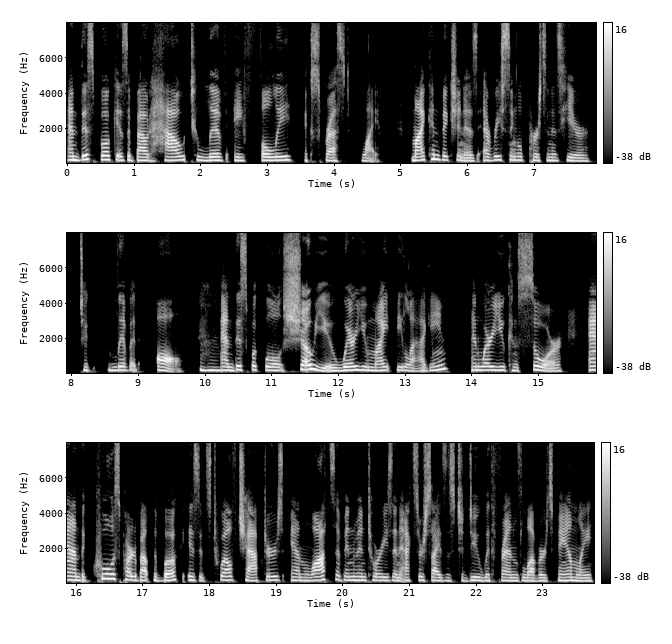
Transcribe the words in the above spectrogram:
And this book is about how to live a fully expressed life. My conviction is every single person is here to live it all. Mm-hmm. And this book will show you where you might be lagging and where you can soar and the coolest part about the book is it's 12 chapters and lots of inventories and exercises to do with friends, lovers, family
